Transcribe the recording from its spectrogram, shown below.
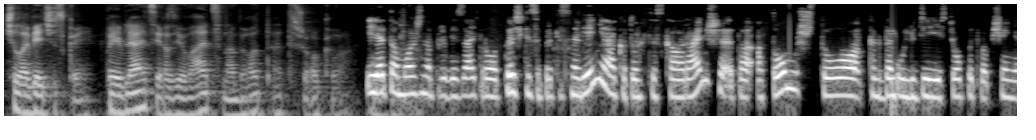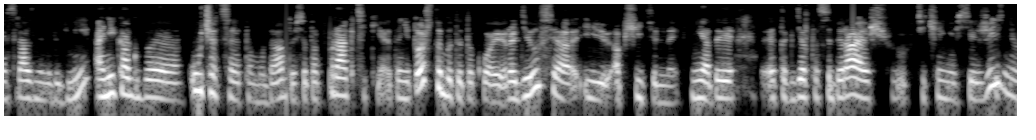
человеческой появляется и развивается, наоборот, от широкого. И это можно привязать про точки соприкосновения, о которых ты сказал раньше. Это о том, что когда у людей есть опыт в общении с разными людьми, они как бы учатся этому, да, то есть это в практике. Это не то, чтобы ты такой родился и общительный. Нет, ты это где-то собираешь в течение всей жизни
